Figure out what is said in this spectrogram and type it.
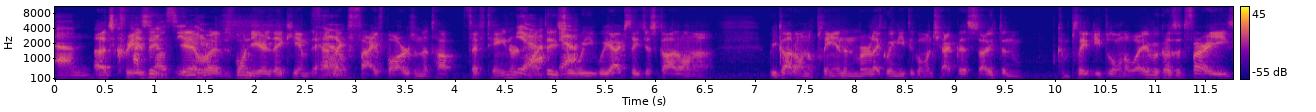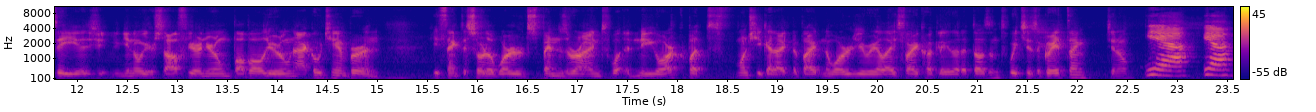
Um, That's crazy. Yeah, well, it was one year they came, they so, had like five bars in the top fifteen or yeah, twenty. So we we actually just got on a we got on a plane and we're like, we need to go and check this out, and completely blown away because it's very easy. As you, you know yourself, you're in your own bubble, your own echo chamber, and you think the sort of world spins around New York, but once you get out and about in the world, you realize very quickly that it doesn't, which is a great thing, do you know. Yeah, yeah,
